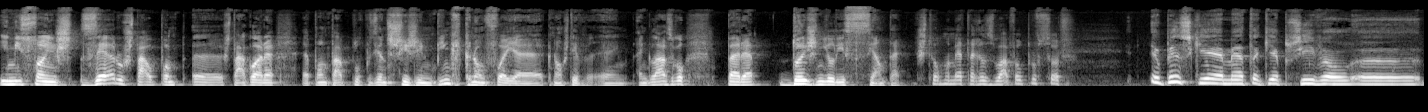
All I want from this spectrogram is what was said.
emissões zero está, eh, está agora apontado pelo presidente Xi Jinping, que não, foi a, que não esteve em Glasgow, para 2060. Isto é uma meta razoável, professor? Eu penso que é a meta que é possível uh,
